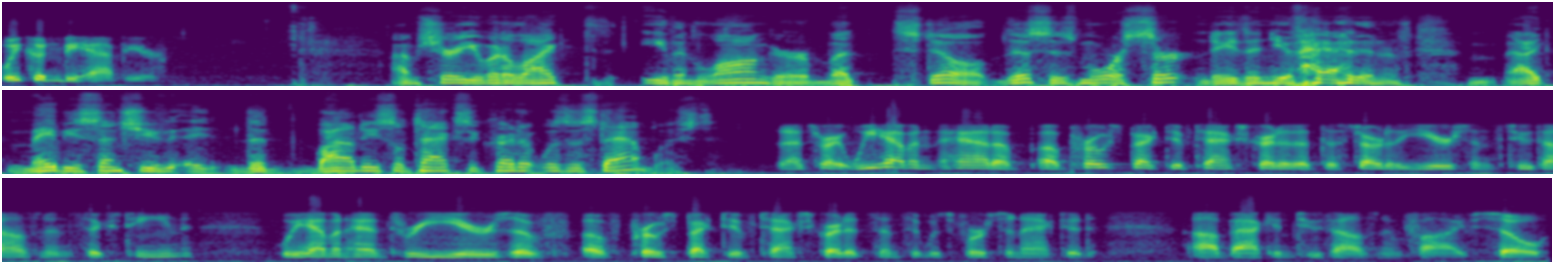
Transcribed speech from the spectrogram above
we couldn't be happier. I'm sure you would have liked even longer, but still, this is more certainty than you've had in maybe since you the biodiesel tax credit was established. That's right. We haven't had a, a prospective tax credit at the start of the year since 2016. We haven't had three years of, of prospective tax credit since it was first enacted uh, back in 2005. So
